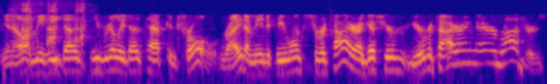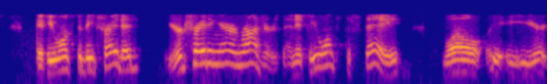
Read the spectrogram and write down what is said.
You know, I mean, he does. He really does have control, right? I mean, if he wants to retire, I guess you're you're retiring Aaron Rodgers. If he wants to be traded, you're trading Aaron Rodgers. And if he wants to stay, well, you're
